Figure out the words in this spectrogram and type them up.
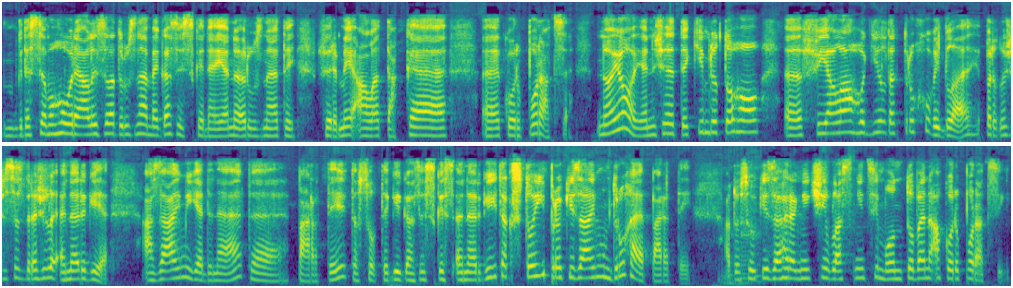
kde se mohou realizovat různé megazisky, nejen různé ty firmy, ale také eh, korporace. No jo, jenže teď jim do toho eh, Fiala hodil tak trochu vidle, protože se zdražily energie. A zájmy jedné, té party, to jsou ty gigazisky s energií, tak stojí proti zájmům druhé party. A to jsou ti zahraniční vlastníci montoven a korporací.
